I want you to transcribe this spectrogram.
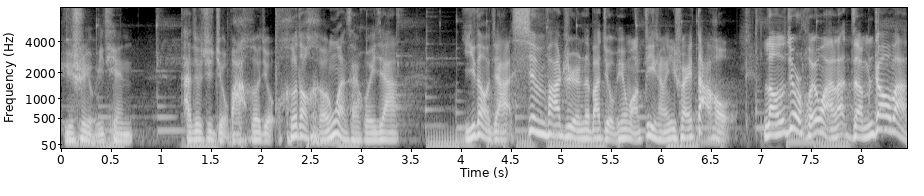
于是有一天，他就去酒吧喝酒，喝到很晚才回家。一到家，先发制人的把酒瓶往地上一摔，大吼：“老子就是回晚了，怎么着吧？”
